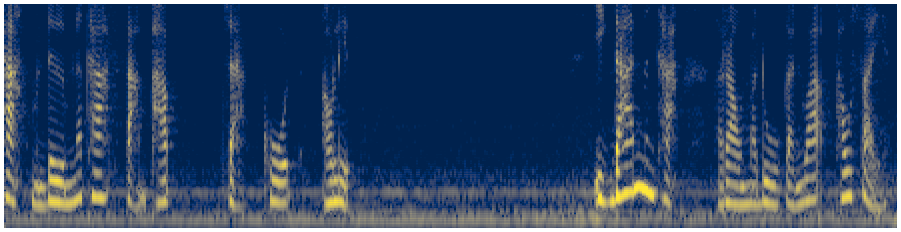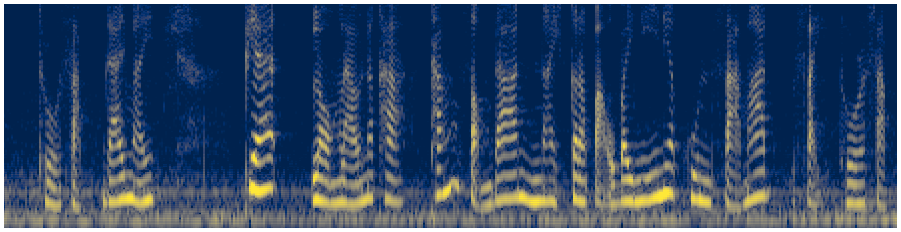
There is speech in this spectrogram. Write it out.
ค่ะ เหมือนเดิมนะคะ 3 พับจากโค้ด Outlet อีกด้านหนึ่งค่ะ เรามาดูกันว่าเขาใส่โทรศัพท์ได้ไหมเพียลองแล้วนะคะ ทั้งสองด้านในกระเป๋าใบนี้เนี่ยคุณสามารถใส่โทรศัพท์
